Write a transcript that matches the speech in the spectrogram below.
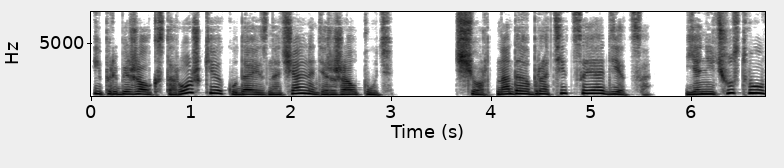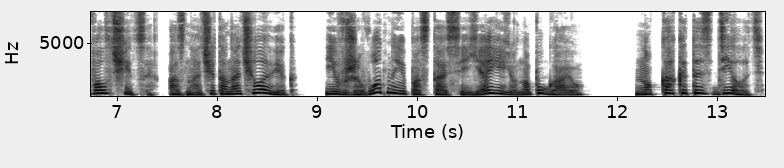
и прибежал к сторожке, куда изначально держал путь. Черт, надо обратиться и одеться. Я не чувствую волчицы, а значит, она человек, и в животной ипостаси я ее напугаю. Но как это сделать?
